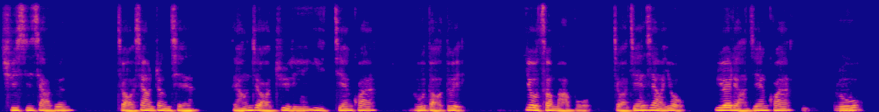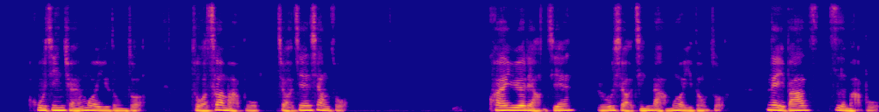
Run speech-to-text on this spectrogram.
屈膝下蹲，脚向正前，两脚距离一肩宽，如倒对；右侧马步脚尖向右，约两肩宽，如护心拳默唪动作；左侧马步脚尖向左，宽约两肩，如小擒打默唪动作；内八字马步。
